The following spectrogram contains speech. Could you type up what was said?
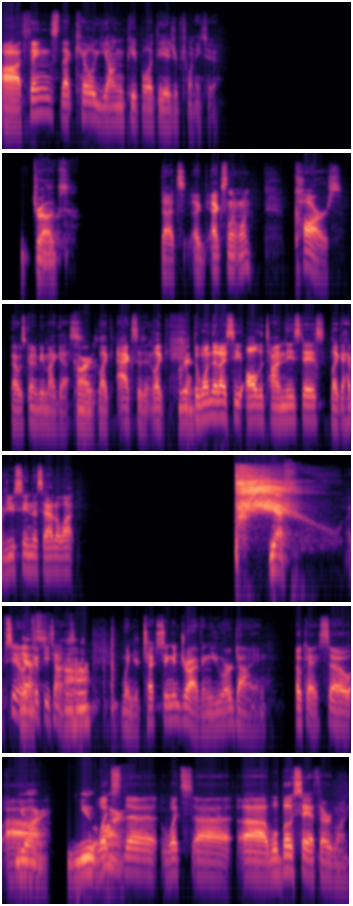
Uh, things that kill young people at the age of twenty-two. Drugs. That's an excellent one. Cars. That was going to be my guess. Cars. Like accident. Like Okay. the one that I see all the time these days. Like, have you seen this ad a lot? Yes. I've seen it like 50 times. Uh-huh. When you're texting and driving, you are dying. Okay, so uh, You are. You what's are. the what's uh uh we'll both say a third one.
